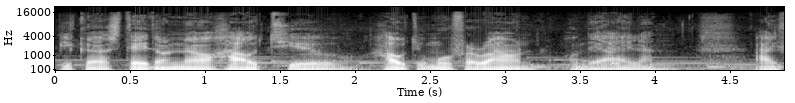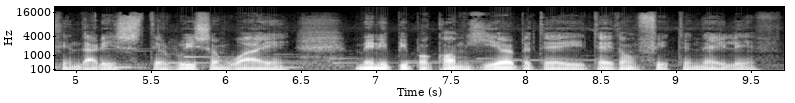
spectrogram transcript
because they don't know how to how to move around on the island. I think that is the reason why many people come here, but they, they don't fit and they leave.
